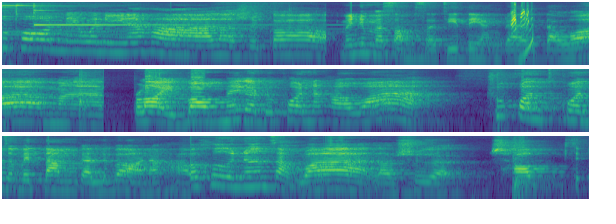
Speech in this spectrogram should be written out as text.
ทุกคนในวันนี้นะคะ เราชก็ไม่ได้มาสอนภาษาจีนแต่อย่างใดแต่ว่ามาปล่อยบอมให้กับทุกคนนะคะว่าทุกคนควรจะไปตำกันหรือเปล่านะคะ ก็คือเนื่องจากว่าเราเชื่อช็อป11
